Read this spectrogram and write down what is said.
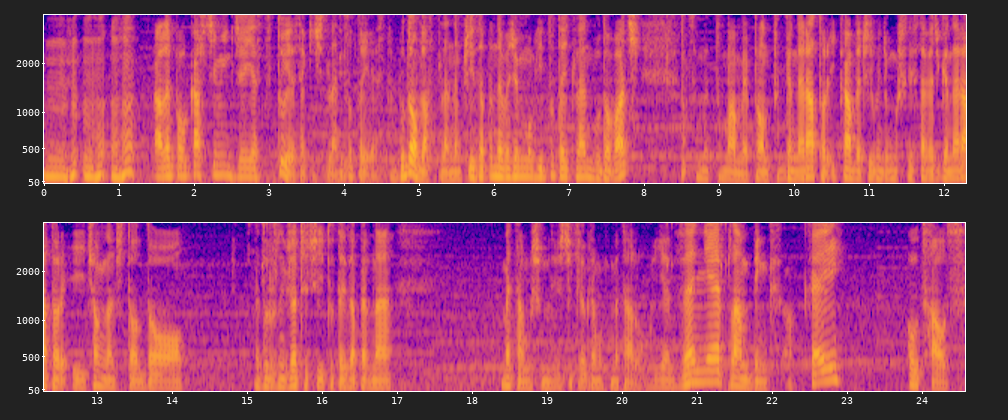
Mhm, mhm, mhm. Ale pokażcie mi, gdzie jest. Tu jest jakiś tlen. Co to jest? Budowla z tlenem, czyli zapewne będziemy mogli tutaj tlen budować. Co my tu mamy? Prąd, generator i kable, czyli będziemy musieli stawiać generator i ciągnąć to do, do różnych rzeczy, czyli tutaj zapewne metal, musimy 200 kg metalu. Jedzenie, plumbing, ok. Outhouse.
